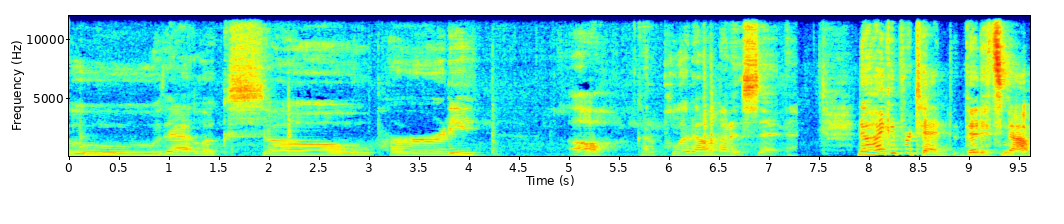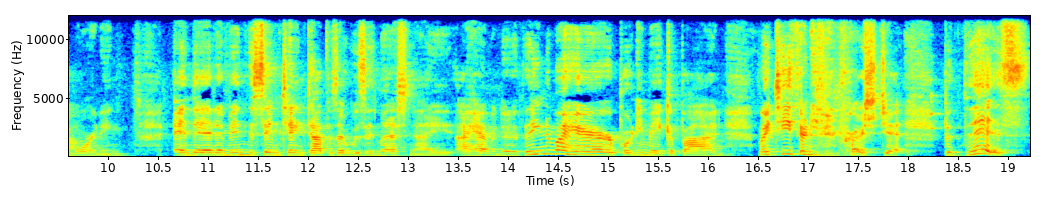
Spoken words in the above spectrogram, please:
Ooh, that looks so pretty. Oh, gotta pull it out and let it set. Now I could pretend that it's not morning and that I'm in the same tank top as I was in last night. I haven't done a thing to my hair or put any makeup on. My teeth aren't even brushed yet. But this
